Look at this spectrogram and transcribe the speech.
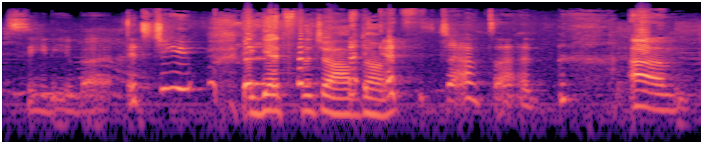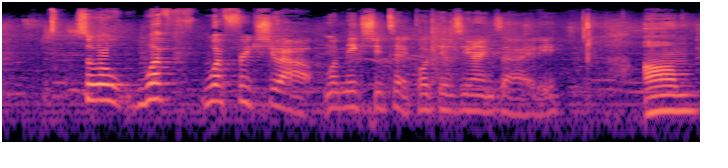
seedy, but it's cheap. It gets the job done. Gets the job done. Um, so what what freaks you out? What makes you tick? What gives you anxiety? Um,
